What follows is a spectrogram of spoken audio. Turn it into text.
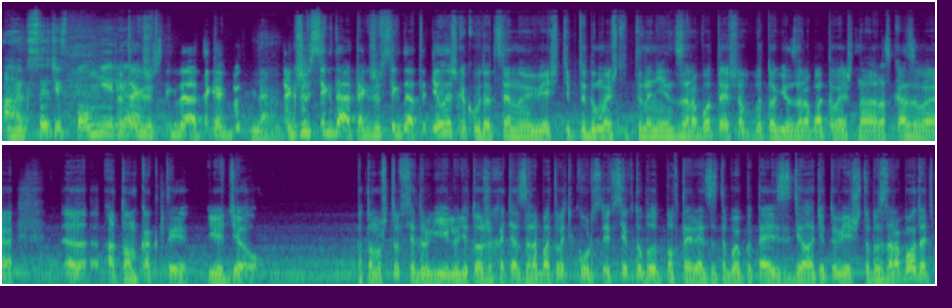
А, кстати, вполне реально. так же всегда. Ты как бы Да. Так же всегда, так же всегда. Ты делаешь какую-то ценную вещь, типа ты думаешь, что ты на ней заработаешь, а в итоге зарабатываешь, на, рассказывая э, о том, как ты ее делал. Потому что все другие люди тоже хотят зарабатывать курсы. И все, кто будут повторять за тобой, пытаясь сделать эту вещь, чтобы заработать,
